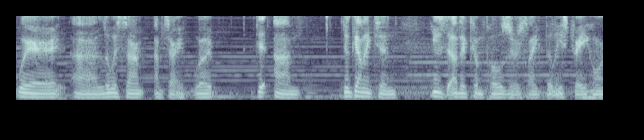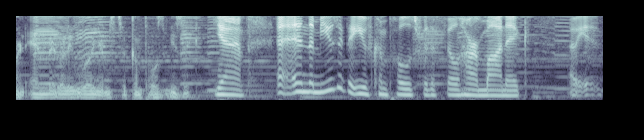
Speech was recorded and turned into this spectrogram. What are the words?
where uh, Louis Arm I'm sorry, where um, Duke Ellington used other composers like Billy Strayhorn and Mary Lou Williams to compose music. Yeah, and the music that you've composed for the Philharmonic. I mean,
